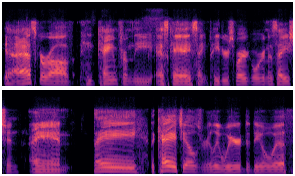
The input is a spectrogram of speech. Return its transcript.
Yeah, Askarov, he came from the SKA St. Petersburg organization and they the KHL is really weird to deal with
